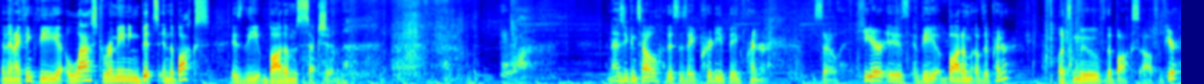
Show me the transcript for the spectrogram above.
And then I think the last remaining bits in the box is the bottom section. And as you can tell, this is a pretty big printer. So here is the bottom of the printer. Let's move the box off of here.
